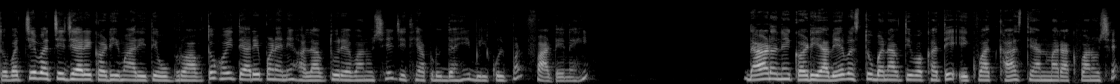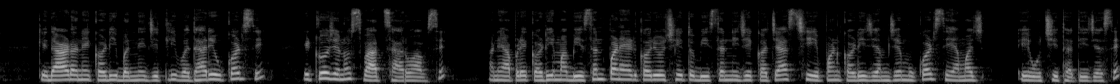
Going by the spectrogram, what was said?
તો વચ્ચે વચ્ચે જ્યારે કઢીમાં આ રીતે ઉભરો આવતો હોય ત્યારે પણ એને હલાવતું રહેવાનું છે, જેથી આપણું દહીં બિલકુલ પણ ફાટે નહીં. દાળ અને કઢી આ બે વસ્તુ બનાવતી વખતે એક વાત ખાસ ધ્યાનમાં રાખવાનું છે કે દાળ અને કઢી બંને જેટલી વધારે ઉકળશે એટલો જ એનો સ્વાદ સારો આવશે. અને આપણે કઢીમાં બેસન પણ એડ કર્યો છે, તો બેસનની જે કચાશ છે એ પણ કઢી જેમ જેમ ઉકળશે એમ જ એ ઓછી થતી જશે.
